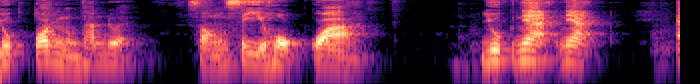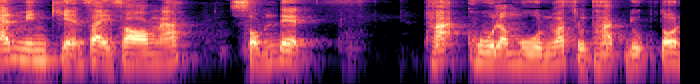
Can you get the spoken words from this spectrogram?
ยุคต้นของท่านด้วยสองสี่หกกว่า ยุคเนี้ยเนี่ยแอดมินเขียนใส่ซองนะ สมเด็จพระครูลำมูลวัสุทัศน์ยุคต้น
